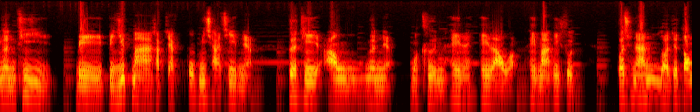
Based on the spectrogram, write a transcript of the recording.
เงินที่ไปไปยึดมาครับจากพวกมิจฉาชีพเนี่ย เพื่อที่เอาเงินเนี่ยมาคืนให้ให้เราอะให้มากที่สุด เพราะฉะนั้นเราจะต้อง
